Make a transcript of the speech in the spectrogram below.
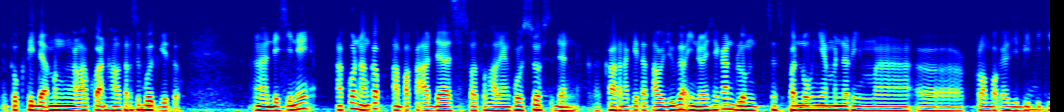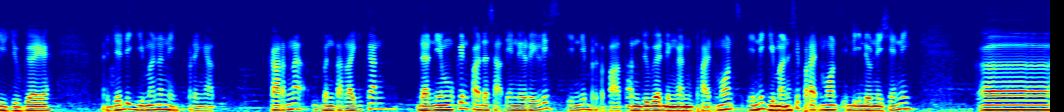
untuk tidak melakukan hal tersebut gitu. Nah, di sini aku nangkep apakah ada sesuatu hal yang khusus dan karena kita tahu juga Indonesia kan belum sepenuhnya menerima eh, kelompok LGBTQ juga ya. Nah, jadi gimana nih peringat karena bentar lagi kan dan ini mungkin pada saat ini rilis ini bertepatan juga dengan Pride Month. Ini gimana sih Pride Month di Indonesia ini eh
